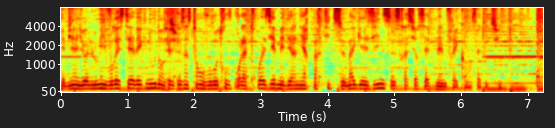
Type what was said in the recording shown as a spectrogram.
Eh bien, Johan Louis, vous restez avec nous. Dans quelques instants, on vous retrouve pour la troisième et dernière partie de ce magazine. Ce sera sur cette même fréquence. À tout de suite.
